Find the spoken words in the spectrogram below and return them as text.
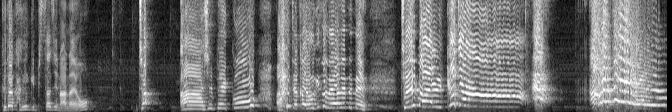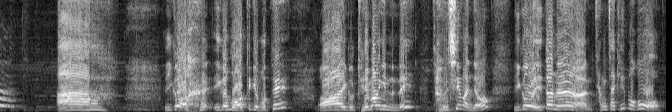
그닥 가격이 비싸진 않아요 자 아 실패했고 아 잠깐 여기서 내야 되는데 제발 가자! 아, 아 이거 이거 뭐 어떻게 못해? 아 이거 개망했는데? 잠시만요. 이거 일단은 장착해보고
